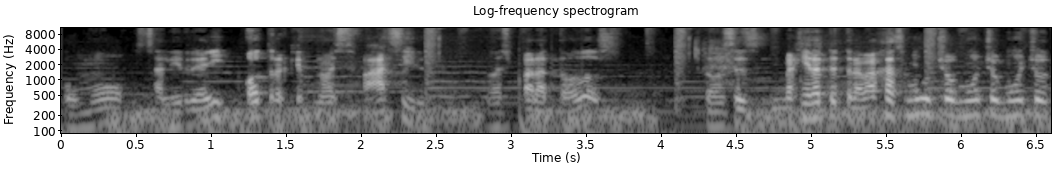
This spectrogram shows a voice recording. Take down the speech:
cómo salir de ahí. Otra que no es fácil no es para todos entonces, imagínate, trabajas mucho, mucho, mucho,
